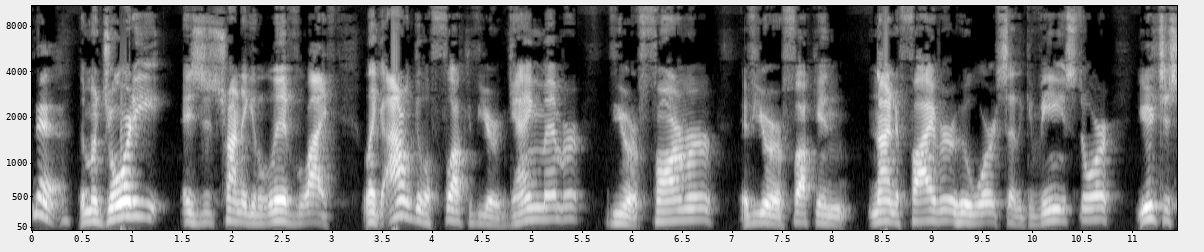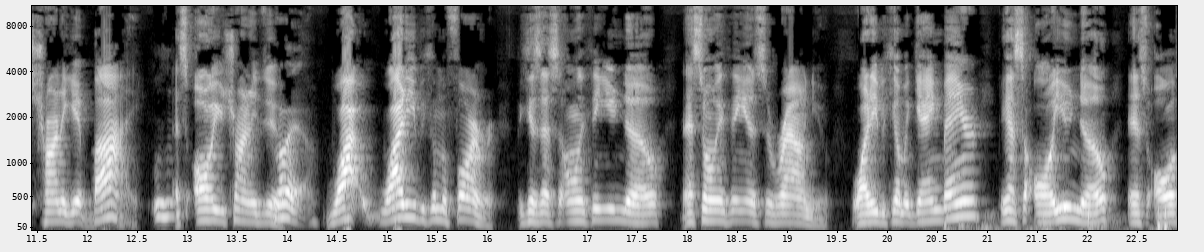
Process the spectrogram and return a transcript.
yeah, The majority is just trying to get live life. Like I don't give a fuck if you're a gang member, if you're a farmer, if you're a fucking nine to fiver who works at a convenience store. You're just trying to get by. Mhm. That's all you're trying to do. oh yeah, Why why do you become a farmer? Because that's the only thing you know. That's the only thing that's around you. Why do you become a gangbanger? Because that's all you know, and it's all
